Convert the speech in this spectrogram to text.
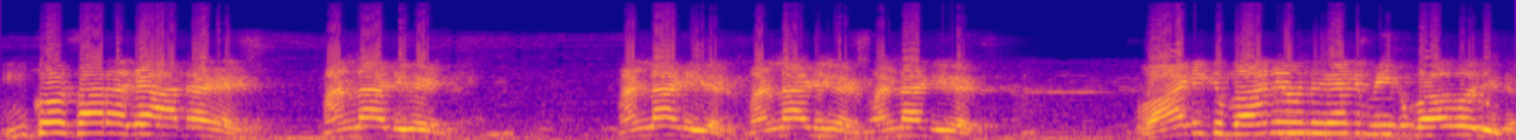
ఇంకోసారి అదే ఆట ఆడాడు. మళ్ళా అడిగాడు మళ్ళా అడిగాడు మళ్ళా అడిగాడు మళ్ళా అడిగాడు వాడికి బాగానే ఉంది కానీ మీకు బాగోదు ఇక.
